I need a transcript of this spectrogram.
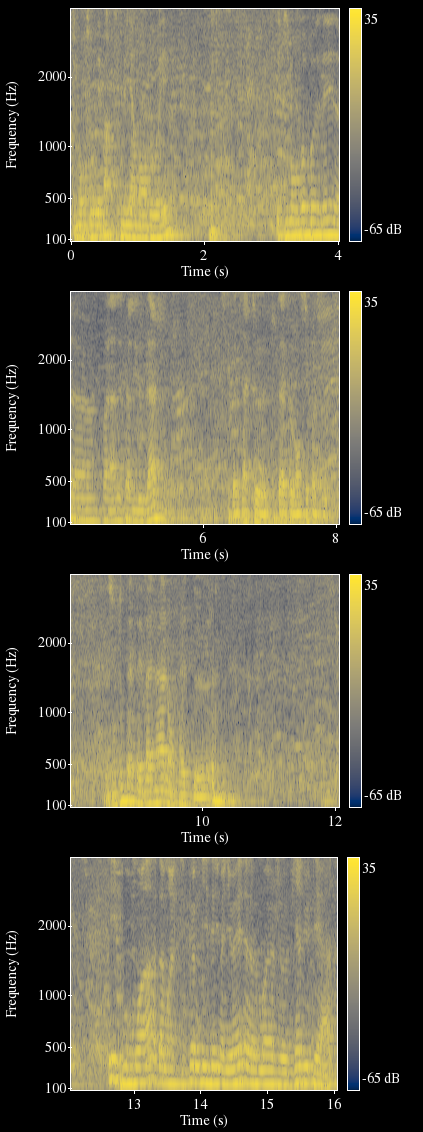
qui m'ont trouvé particulièrement doué et qui m'ont proposé de, voilà, de faire du doublage. C'est comme ça que tout a commencé. Enfin, je- Ils sont tout à fait banales en fait. De... Et pour moi, comme disait Emmanuel, euh, moi je viens du théâtre.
